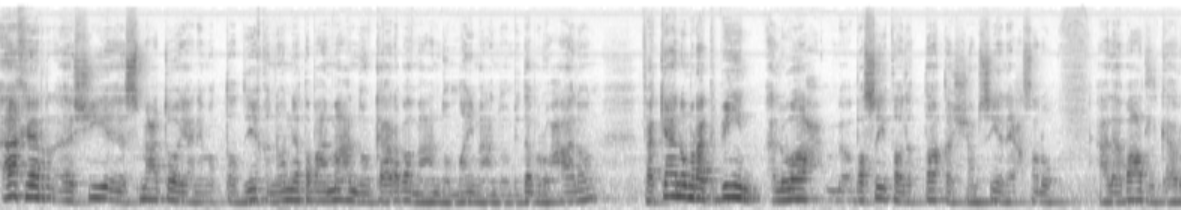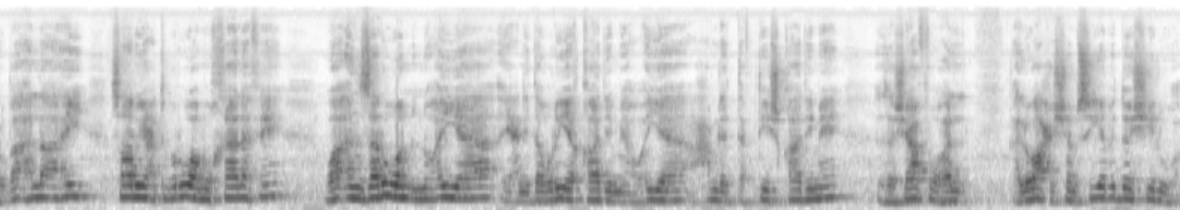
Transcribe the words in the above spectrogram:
آخر شيء سمعته يعني من التضييق إنه هن طبعا ما عندهم كهرباء ما عندهم مي ما عندهم بيدبروا حالهم. فكانوا مركبين ألواح بسيطة للطاقة الشمسية ليحصلوا على بعض الكهرباء. هلأ هي صاروا يعتبروها مخالفة وأنذروهم إنه أي يعني دورية قادمة أو أي حملة تفتيش قادمة إذا شافوا هالألواح الشمسية بده يشيلوها.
